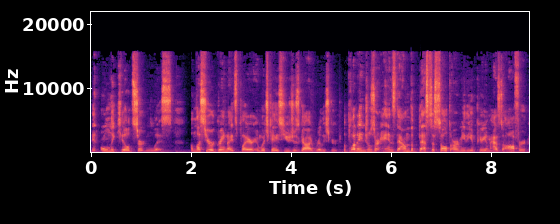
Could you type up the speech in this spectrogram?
it only killed certain lists. Unless you're a Grey Knights player, in which case you just got really screwed. The Blood Angels are hands down the best assault army the Imperium has to offer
